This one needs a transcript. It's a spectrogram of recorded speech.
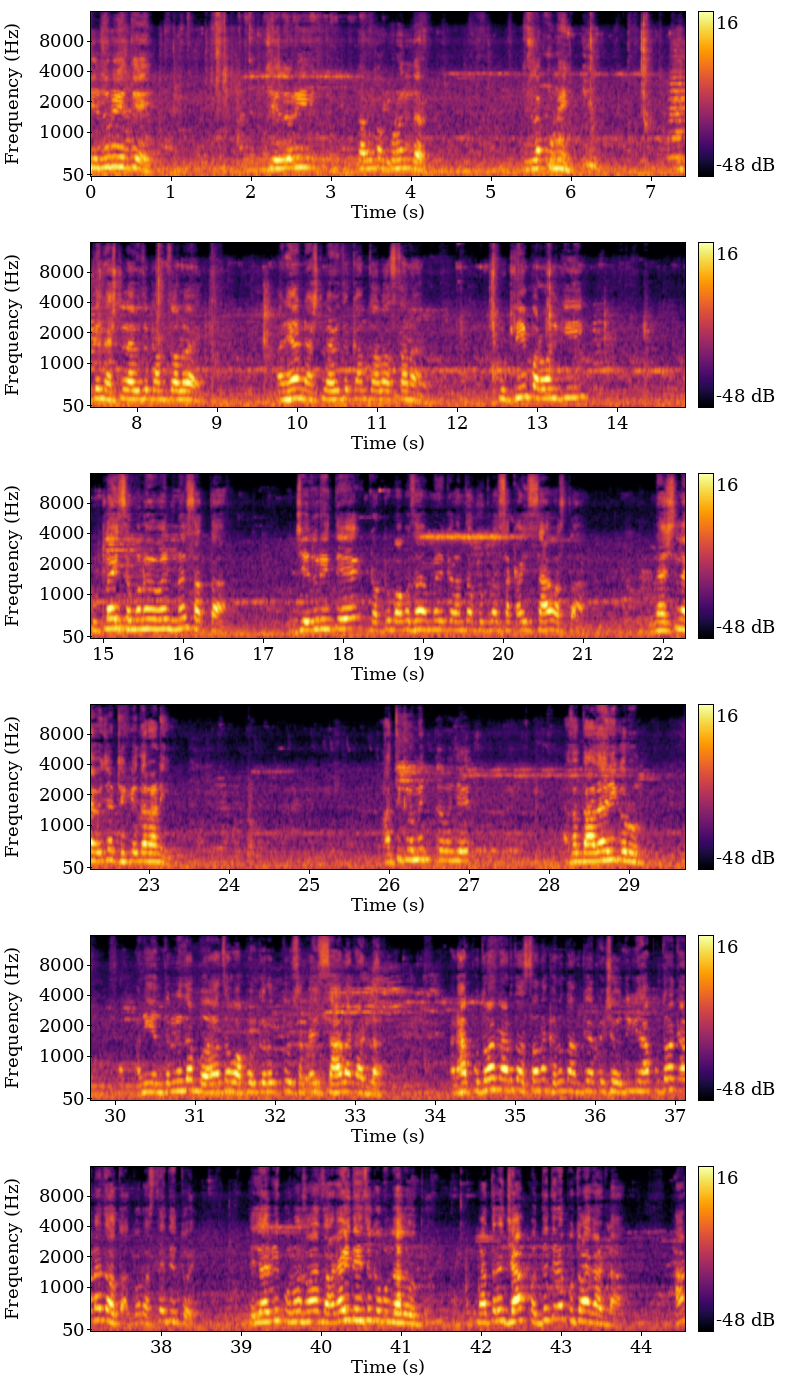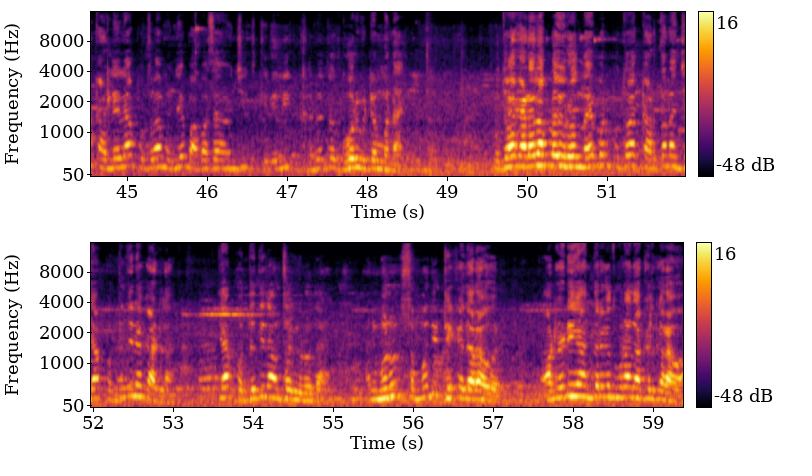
जेजुरी येथे जेजुरी तालुका पुरंदर जिल्हा पुणे. इथे नॅशनल हायवेचं काम चालू आहे. आणि ह्या नॅशनल हायवेचं काम चालू असताना कुठलीही परवानगी कुठलाही समन्वय न साधता जेजुरी ते डॉक्टर बाबासाहेब आंबेडकरांचा पुतळा सकाळी सहा वाजता नॅशनल हायवेच्या ठेकेदाराने अतिक्रमित म्हणजे असा दादारी करून आणि यंत्रणेचा बळाचा वापर करत तो सकाळी सहाला काढला. आणि हा पुतळा काढत असताना खरं तर आमची अपेक्षा होती की हा पुतळा काढायचा होता. तो रस्त्यात येतोय त्याच्यासाठी कोणाला जागाही द्यायचं कबूल झालं होतं. मात्र ज्या पद्धतीने पुतळा काढला हा काढलेला पुतळा म्हणजे बाबासाहेबांची केलेली खरं तर घोर विटंबना आहे. पुतळा काढायला आपला विरोध नाही पण पुतळा काढताना ज्या पद्धतीने काढला त्या पद्धतीनं आमचा विरोध आहे. आणि म्हणून संबंधित ठेकेदारावर ऑलरेडी अंतर्गत गुन्हा दाखल करावा.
